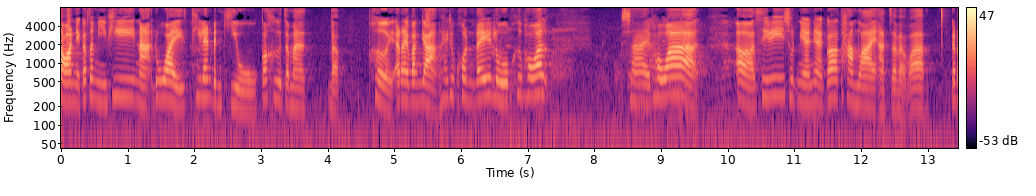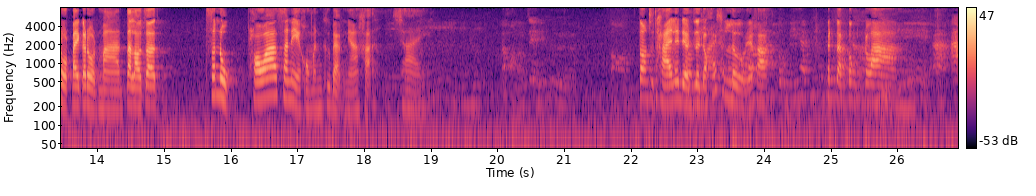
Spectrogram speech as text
ตอนเนี่ยก็จะมีพี่ณด้วยที่เล่นเป็นคิว ก็คือจะมาแบบ เผยอะไรบางอย่างให้ทุกคนได้รู้คือเพราะว่าใช่เพราะว่าเอ่อซีรีส์ชุดเนี้ยเนี่ยก็ไทม์ไลน์อาจจะแบบว่ากระโดดไปกระโดดมา แต่เราจะสนุกเพราะว่าเสน่ห์ของมันคือแบบเนี้ยค่ะ ใช่ แล้วของน้องเจนนี่คือตอนตอนสุดท้ายเลยเดี๋ยวเดี๋ยวเราค่อยเฉลยนะคะ ตรงนี้ไงพี่เป็นแบบตรงกลางอะอะ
